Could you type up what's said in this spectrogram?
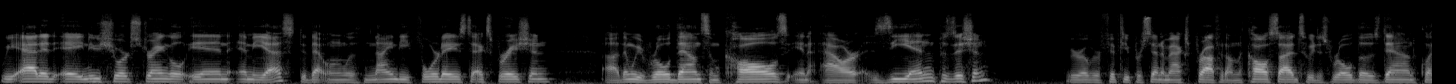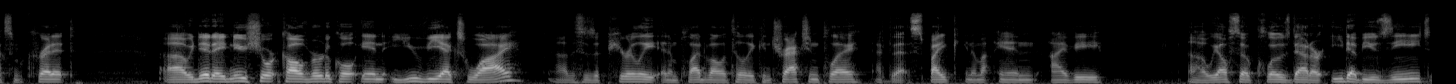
We added a new short strangle in MES, did that one with 94 days to expiration. Uh, then we rolled down some calls in our ZN position. We were over 50% of max profit on the call side, so we just rolled those down, collect some credit. Uh, we did a new short call vertical in UVXY. Uh, this is a purely an implied volatility contraction play after that spike in, in IV uh, we also closed out our EWZ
